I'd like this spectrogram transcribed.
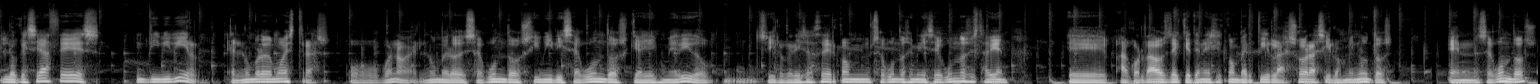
Lo que se hace es dividir el número de muestras o bueno, el número de segundos y milisegundos que hayáis medido. Si lo queréis hacer con segundos y milisegundos está bien. Eh, acordaos de que tenéis que convertir las horas y los minutos en segundos,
